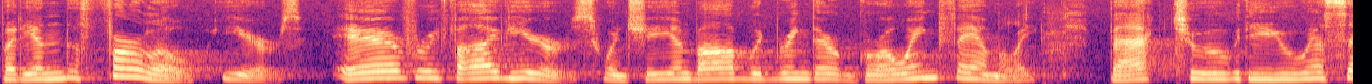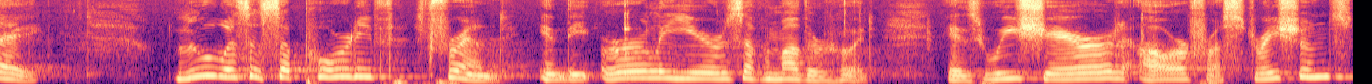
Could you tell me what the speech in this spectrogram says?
but in the furlough years. Every five years, when she and Bob would bring their growing family back to the USA. Lou was a supportive friend in the early years of motherhood as we shared our frustrations,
